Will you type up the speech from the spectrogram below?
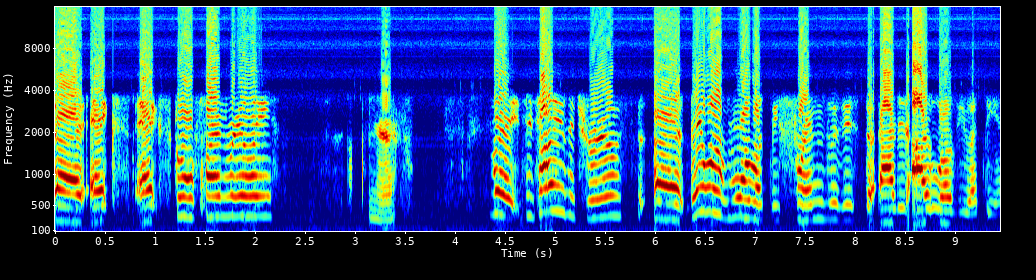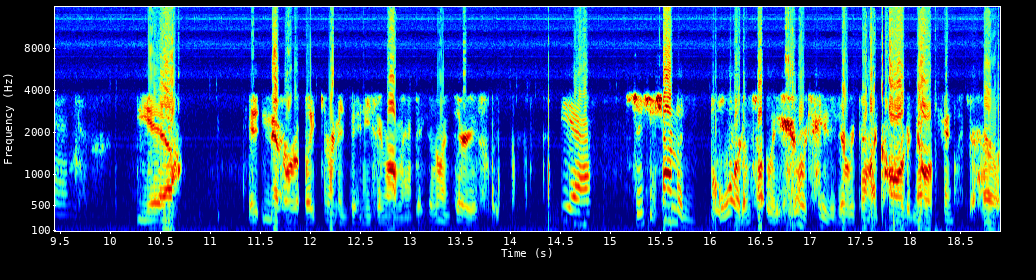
uh, ex ex girlfriend, really. Yeah. But to tell you the truth, uh, they were more likely friends with just the added "I love you" at the end. Yeah. It never really turned into anything romantic. I mean, seriously. Yeah. She just sounded bored and totally irritated every time I called her. No offense to her.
